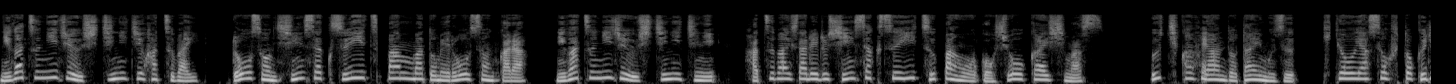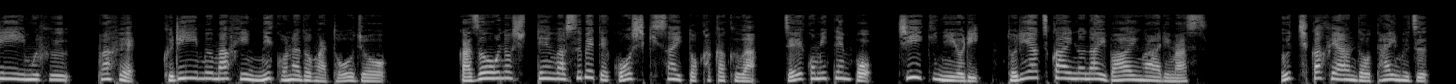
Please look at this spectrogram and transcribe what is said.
2月27日発売、ローソン新作スイーツパンまとめローソンから2月27日に発売される新作スイーツパンをご紹介します。Uchi Cafe times 桔梗屋ソフトクリーム風、パフェ、クリームマフィン2個などが登場。画像の出典はすべて公式サイト価格は税込み店舗、地域により取り扱いのない場合があります。 Uchi Cafe times 桔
